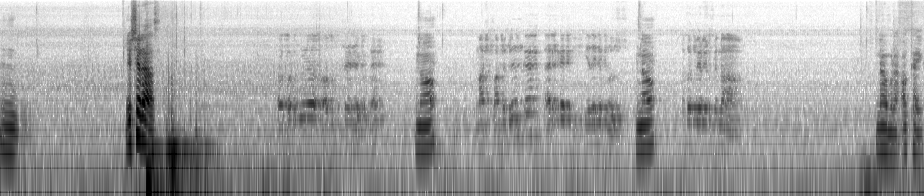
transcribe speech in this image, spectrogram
Mm. Jeszcze raz. Ale chodzi o dopuszczenie biegów, nie? No, Masz, masz jedynkę, R i jedynkę plus. no. No to bierzesz sobie na. Dobra, okej.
